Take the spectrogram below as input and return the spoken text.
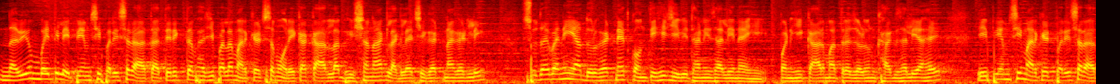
नवी मुंबईतील ए पी एम सी परिसरात अतिरिक्त भाजीपाला मार्केटसमोर एका कारला भीषण आग लागल्याची घटना घडली. सुदैवाने या दुर्घटनेत कोणतीही जीवितहानी झाली नाही पण ही कार मात्र जळून खाक झाली आहे. A P M C market परिसरात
